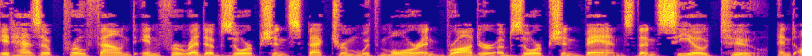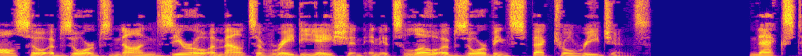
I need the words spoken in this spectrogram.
It has a profound infrared absorption spectrum with more and broader absorption bands than CO2, and also absorbs non-zero amounts of radiation in its low absorbing spectral regions. Next,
